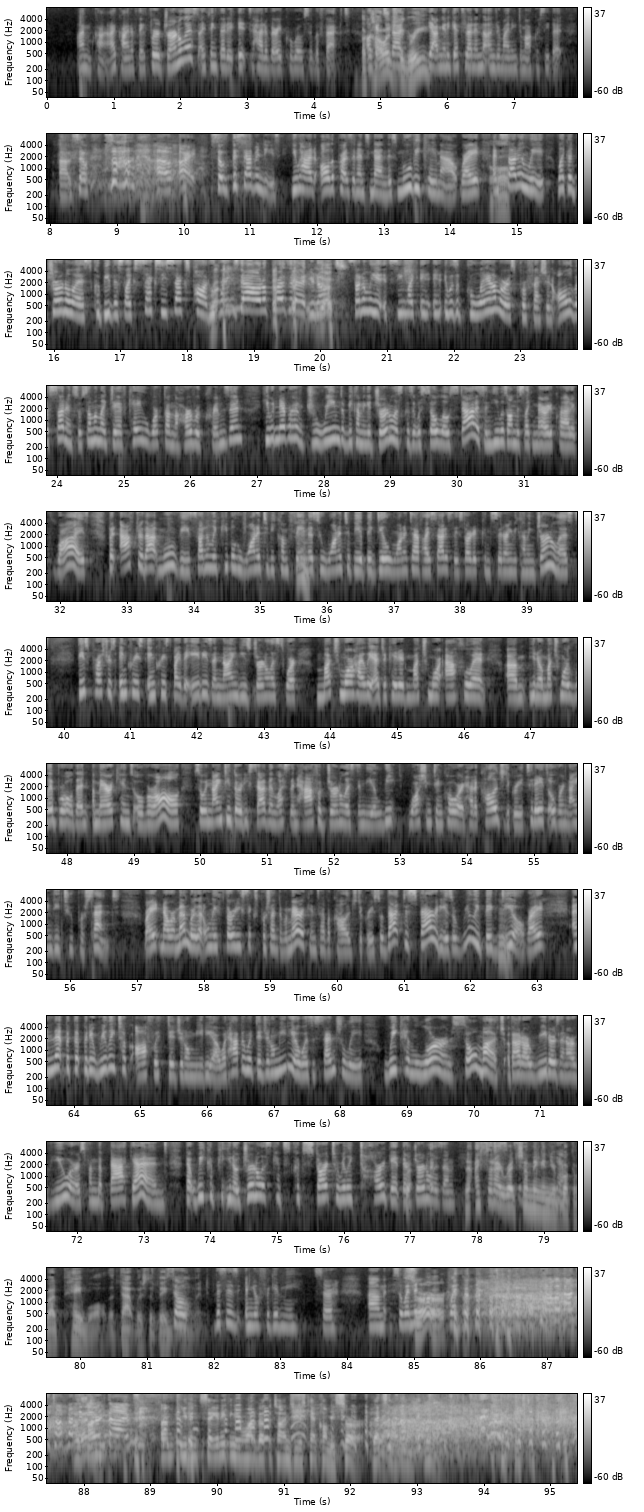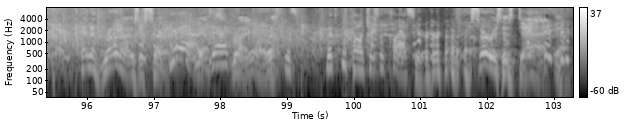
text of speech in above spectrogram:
I'm kind, I kind of think for a journalist, I think that it, it's had a very corrosive effect. A I'll get to college that- degree? Yeah, I'm going to get to that in the undermining democracy bit. Uh, so, so um, all right. So the 70s, you had all the president's men. This movie came out, right? And Oh. suddenly, like a journalist could be this like sexy sex pod who Right. brings down a president. You know, Yes. suddenly it seemed like it, it, it was a glamorous profession all of a sudden. So someone like JFK, who worked on the Harvard Crimson, he would never have dreamed of becoming a journalist because it was so low status, and he was on this like meritocratic rise. But after that movie, suddenly people who wanted to become famous, who wanted to be a big deal, who wanted to have high status, they started considering becoming journalists. These pressures increased, increased by the 80s and 90s. Journalists were much more highly educated, much more affluent, um, you know, much more liberal than Americans overall. So in 1937, less than half of journalists in the elite Washington cohort had a college degree. Today, it's over 92 percent. Right now, remember that only 36% of Americans have a college degree, so that disparity is a really big hmm. deal, right? And that, but, the, but it really took off with digital media. What happened with digital media was essentially we can learn so much about our readers and our viewers from the back end that we could, you know, journalists can, could start to really target their journalism. Now, I thought I read something in your yeah. book about paywall that that was the big So moment. this is, and you'll forgive me, sir. Um, so when Sir? the when, 'cause I'm about to talk about the New York Times. Um, you can say anything you want about the Times. You just can't call me sir. That's not. enough. No. Kenneth Branagh is a sir. Yeah, Yes, exactly. Right. Yeah, let's, let's, let's be conscious of class here. Sir is his dad. Yeah.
